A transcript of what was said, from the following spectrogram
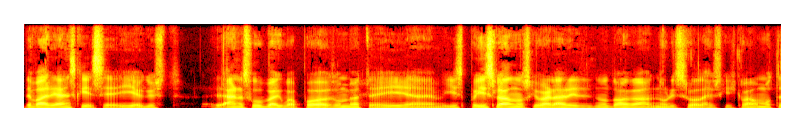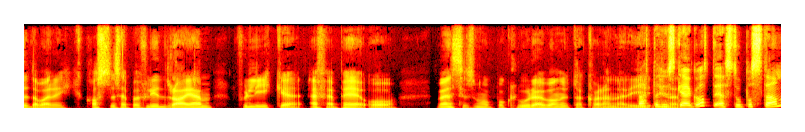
det var regjeringskrise i august. Erna Solberg var på sånn møte i, eh, is, på Island og skulle være der i noen dager, Nordisk råd, jeg husker ikke hva, og måtte da bare kaste seg på fly, dra hjem, forlike Frp og Venstre som holdt på å klore øynene ut av hverandre. i- Dette husker jeg godt. Jeg sto på stand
